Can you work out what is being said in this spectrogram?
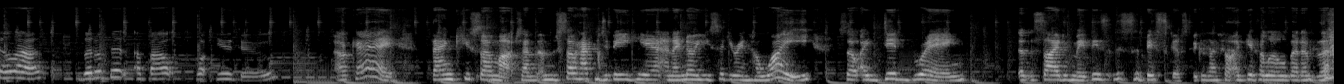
tell us a little bit about what you do? Okay, thank you so much. I'm, I'm so happy to be here. And I know you said you're in Hawaii, so I did bring at the side of me this, this hibiscus because I thought I'd give a little bit of the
